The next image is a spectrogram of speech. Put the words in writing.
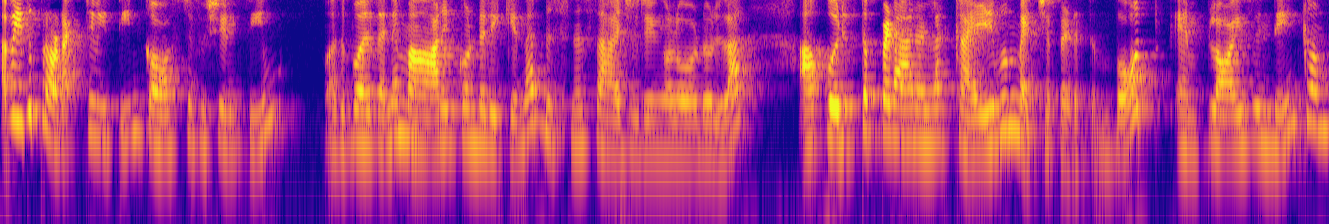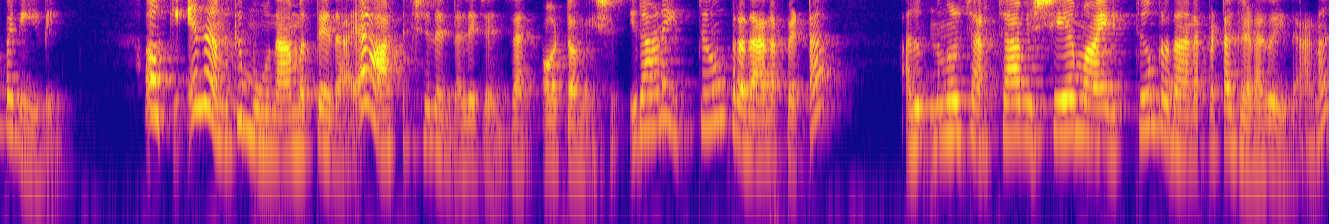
അപ്പോൾ ഇത് പ്രൊഡക്ടിവിറ്റിയും കോസ്റ്റ് എഫിഷ്യൻസിയും അതുപോലെ തന്നെ മാറിക്കൊണ്ടിരിക്കുന്ന ബിസിനസ് സാഹചര്യങ്ങളോടുള്ള ആ പൊരുത്തപ്പെടാനുള്ള കഴിവും മെച്ചപ്പെടുത്തും ബോത്ത് എംപ്ലോയീസിന്റെയും കമ്പനിയുടെയും ഓക്കെ ഇനി നമുക്ക് മൂന്നാമത്തേതായ ആർട്ടിഫിഷ്യൽ ഇന്റലിജൻസ് ആൻഡ് ഓട്ടോമേഷൻ ഇതാണ് ഏറ്റവും പ്രധാനപ്പെട്ട അത് നമ്മൾ ചർച്ചാ വിഷയമായ ഏറ്റവും പ്രധാനപ്പെട്ട ഘടകം ഇതാണ്.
